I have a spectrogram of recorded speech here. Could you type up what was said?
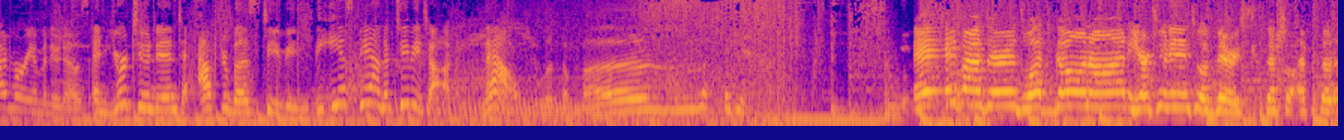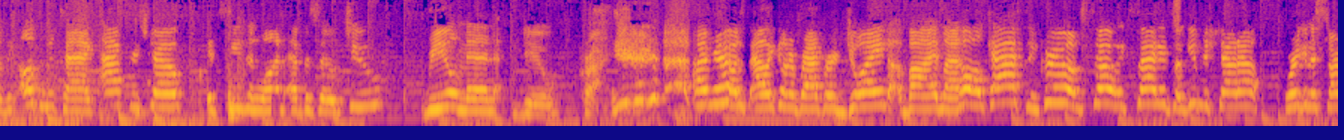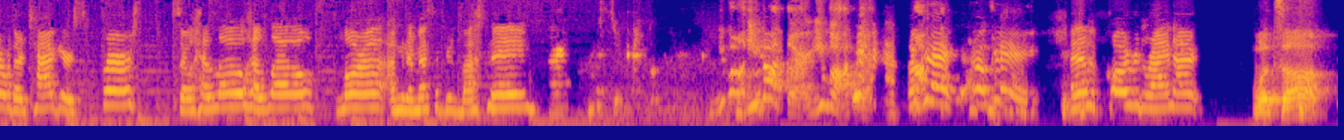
I'm Maria Menounos, and you're tuned in to AfterBuzz TV, the ESPN of TV talk. Now, let the buzz begin. Hey, buzzers, what's going on? You're tuning into a very special episode of the Ultimate Tag After Show. It's season one, episode two. Real men do cry. I'm your host, Ali Kona Bradford, joined by my whole cast and crew. I'm so excited. So give me a shout out. We're going to start with our taggers first. So hello, hello, Laura. I'm going to mess up your last name. You got, you got there. You got there. Okay, okay. And then with Corbin Reinhardt. What's up?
